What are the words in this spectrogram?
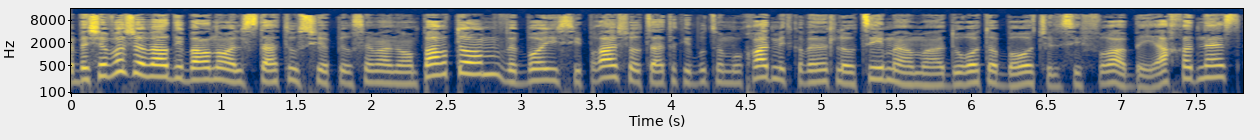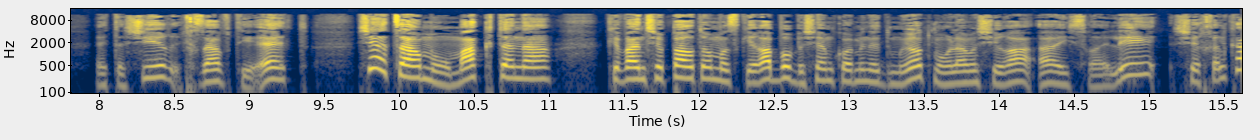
Okay. בשבוע שעבר דיברנו על סטטוס שפרסמה נועם פרטום, ובו היא סיפרה שהוצאת הקיבוץ המאוחד מתכוונת להוציא מהמהדורות הבאות של ספרה ביחדנס את השיר "אכזבתי את", שיצר מהומה קטנה, כיוון שפרטום מזכירה בו בשם כל מיני דמויות מעולם השירה הישראלי, שחלקן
